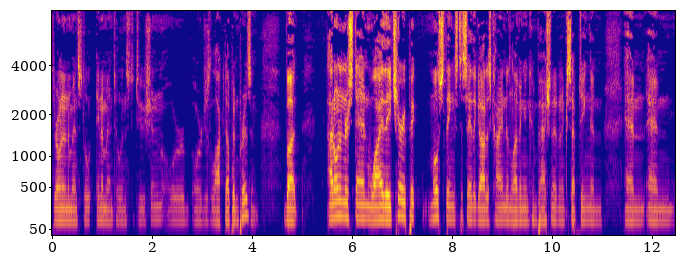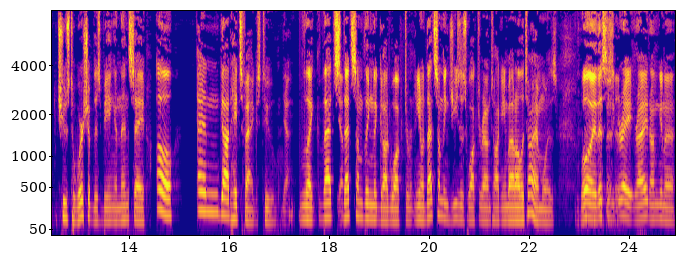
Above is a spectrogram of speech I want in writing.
thrown in a mental in a mental institution or or just locked up in prison. But I don't understand why they cherry pick most things to say that God is kind and loving and compassionate and accepting and and and choose to worship this being and then say, "Oh, and God hates fags too. Yeah. Like that's Yep. that's something that God walked ar- you know that's something Jesus walked around talking about all the time was boy this is great right I'm going to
